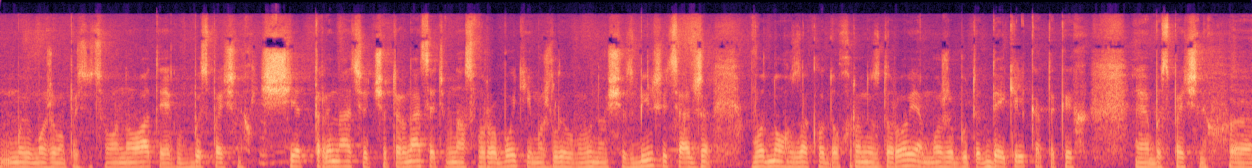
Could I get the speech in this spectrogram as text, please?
ми можемо позиціонувати як в безпечних. Ще 13-14 в нас в роботі, і можливо воно ще збільшиться, адже в одного закладу охорони здоров'я може бути декілька таких е, безпечних е,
